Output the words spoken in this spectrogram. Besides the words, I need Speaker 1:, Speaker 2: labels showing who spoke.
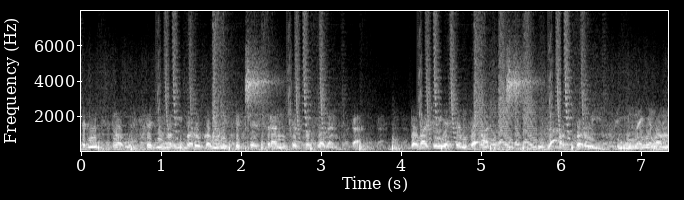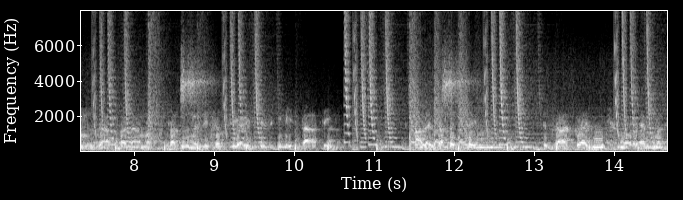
Speaker 1: Předsednictvo ústředního výboru komunistické strany Československa považuje tento akt za odporující nejenom zásadám vztahů mezi socialistickými státy, ale za popření základních norm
